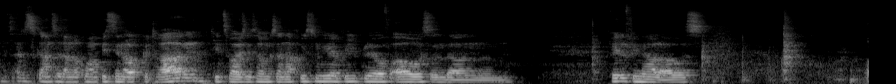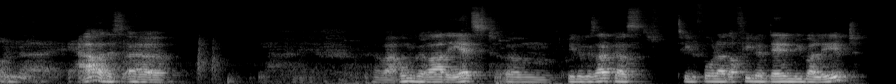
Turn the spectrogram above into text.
Jetzt hat das Ganze dann noch mal ein bisschen auch getragen. Die zwei Saisons danach wissen wir, Pre-Playoff aus und dann ähm, Viertelfinale aus. Und äh, ja, das, äh, warum gerade jetzt? Ähm, wie du gesagt hast, Thiel hat auch viele Dellen überlebt.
